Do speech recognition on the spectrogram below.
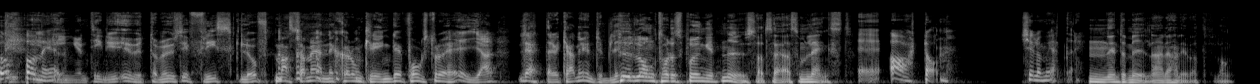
Upp och ner. Ingenting, det är ju utomhus i frisk luft, massa människor omkring det, folk står och hejar. Lättare kan det ju inte bli. Hur långt har du sprungit nu så att säga, som längst? Eh, 18 kilometer. Mm, inte mil, nej det hade ju varit för långt.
